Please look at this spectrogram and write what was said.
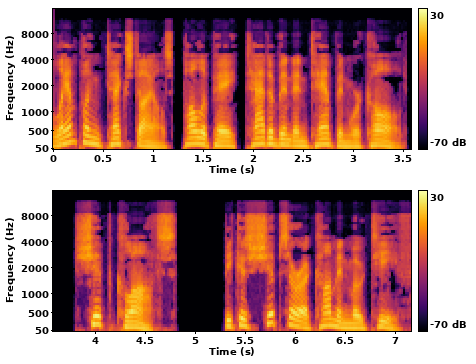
Lampung textiles, palapay, tataban and tampan were called ship cloths because ships are a common motif.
